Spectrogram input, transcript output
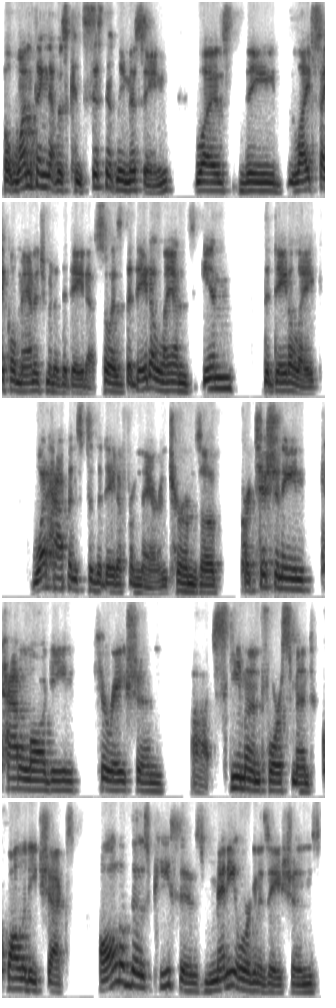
But one thing that was consistently missing was the lifecycle management of the data. So as the data lands in the data lake, what happens to the data from there in terms of partitioning, cataloging, curation, uh, schema enforcement, quality checks, all of those pieces, many organizations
